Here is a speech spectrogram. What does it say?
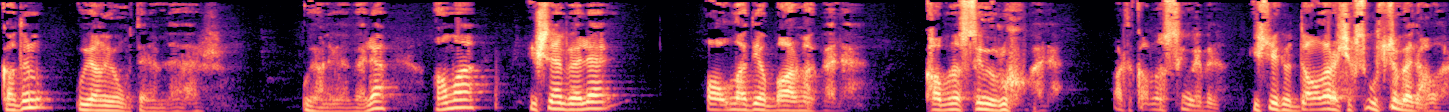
Kadın uyanıyor muhteremler. Uyanıyor böyle. Ama işte böyle Allah diye bağırmak böyle. Kabına sığmıyor ruh böyle. Artık kabına sığmıyor böyle. İşte ki dağlara çıksın, uçsun böyle havalar.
